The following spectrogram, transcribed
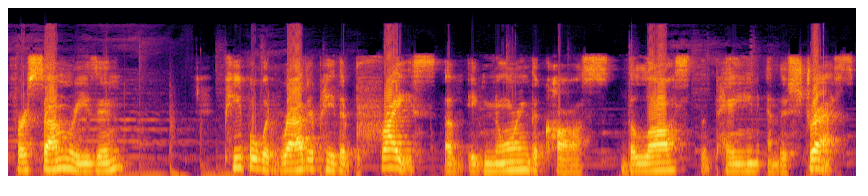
for some reason, people would rather pay the price of ignoring the costs, the loss, the pain, and the stress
